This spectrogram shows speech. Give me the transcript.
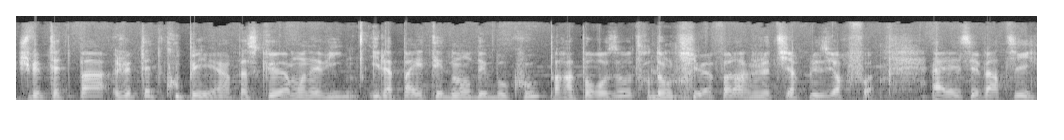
Je vais peut-être pas, je vais peut-être couper hein, parce que à mon avis, il n'a pas été demandé beaucoup par rapport aux autres, donc il va falloir que je tire plusieurs fois. Allez, c'est parti.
